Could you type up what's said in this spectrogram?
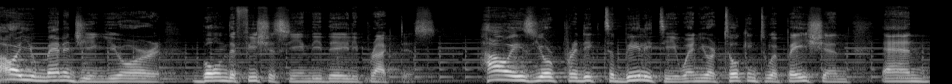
How are you managing your bone deficiency in the daily practice? How is your predictability when you are talking to a patient and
